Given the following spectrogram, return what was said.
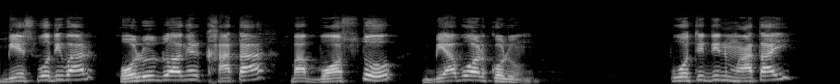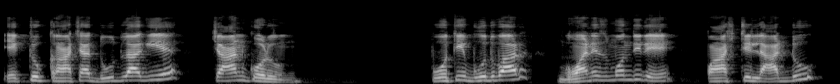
বৃহস্পতিবার হলুদ রঙের খাতা বা বস্ত্র ব্যবহার করুন। প্রতিদিন মাথায় একটু কাঁচা দুধ লাগিয়ে চান করুন। প্রতি বুধবার গণেশ মন্দিরে পাঁচটি লাড্ডু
